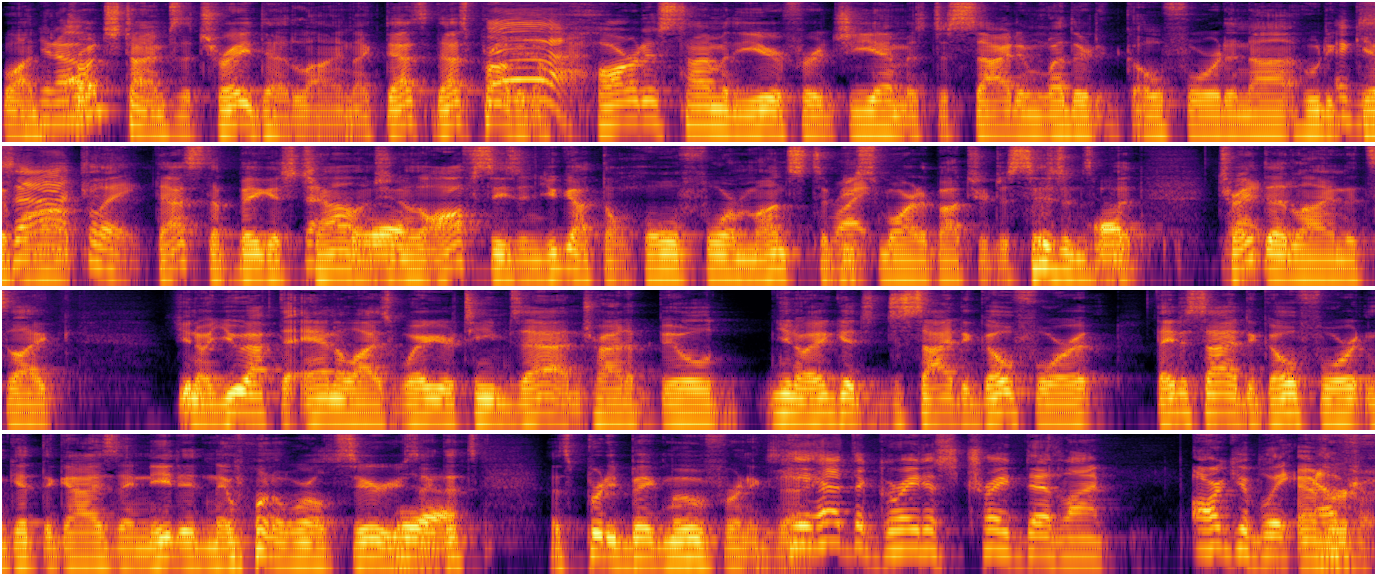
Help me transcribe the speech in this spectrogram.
Well, you know? crunch time's the trade deadline. Like that's that's probably yeah. the hardest time of the year for a GM is deciding whether to go for it or not, who to exactly. give up. Exactly. That's the biggest exactly. challenge. Yeah. You know, the off season, you got the whole four months to right. be smart about your decisions. But trade right. deadline, it's like you know, you have to analyze where your team's at and try to build, you know, it gets decide to go for it. They decided to go for it and get the guys they needed and they won a World Series. Yeah. Like that's that's pretty big move for an exec. He had the greatest trade deadline arguably ever.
